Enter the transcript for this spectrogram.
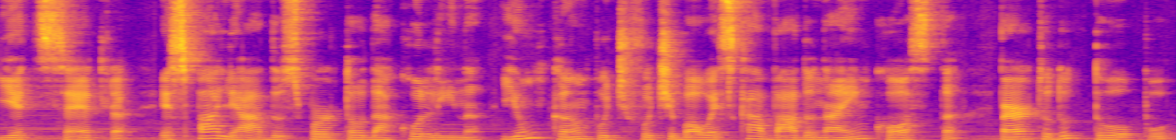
e etc., espalhados por toda a colina, e um campo de futebol escavado na encosta perto do topo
